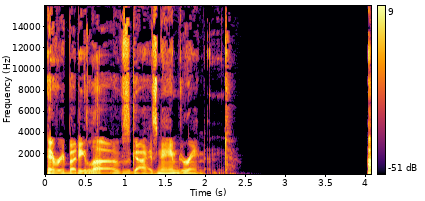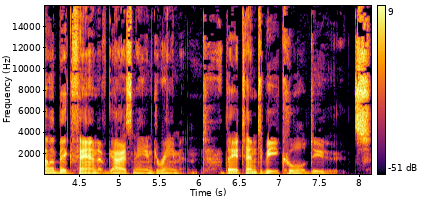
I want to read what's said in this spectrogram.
Everybody loves guys named Raymond. I'm a big fan of guys named Raymond. They tend to be cool dudes.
